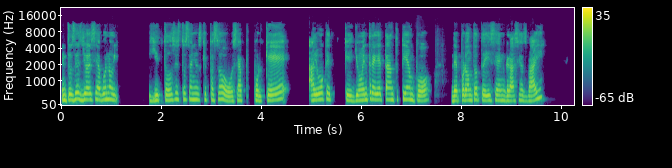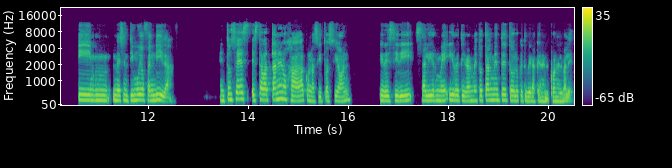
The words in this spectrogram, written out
Entonces yo decía, bueno, ¿y, todos estos años qué pasó? O sea, ¿por qué algo que, que yo entregué tanto tiempo, de pronto te dicen gracias, bye? Y me sentí muy ofendida. Entonces estaba tan enojada con la situación que decidí salirme y retirarme totalmente de todo lo que tuviera que ver con el ballet.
